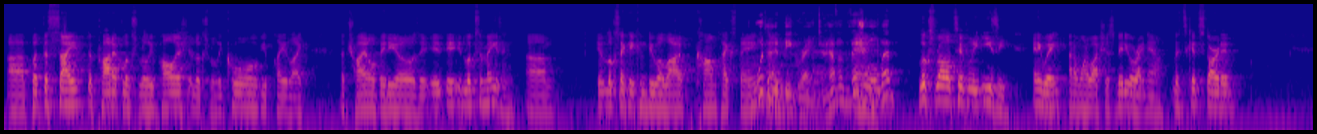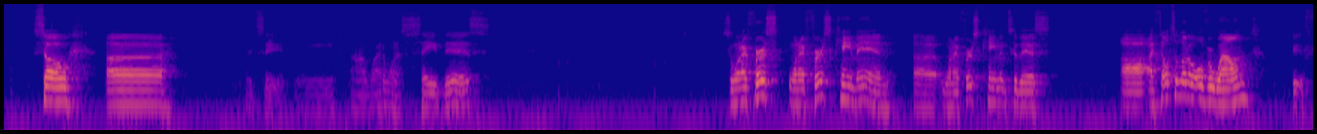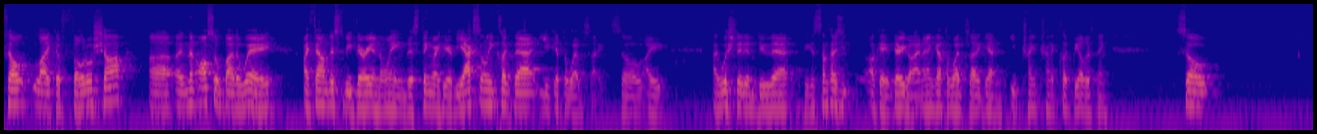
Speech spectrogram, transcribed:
uh, but the site the product looks really polished it looks really cool if you play like the trial videos it, it, it looks amazing um, it looks like it can do a lot of complex things. Wouldn't and, it be great to have a visual web? Looks relatively easy. Anyway, I don't want to watch this video right now. Let's get started. So, uh, let's see. Mm, uh, well, I don't want to save this. So when I first when I first came in, uh, when I first came into this, uh, I felt a little overwhelmed. It felt like a Photoshop uh, and then also, by the way, I found this to be very annoying. This thing right here. If you accidentally click that, you get the website. So I, I wish they didn't do that because sometimes you. Okay, there you go. And I got the website again. You trying trying to click the other thing. So.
